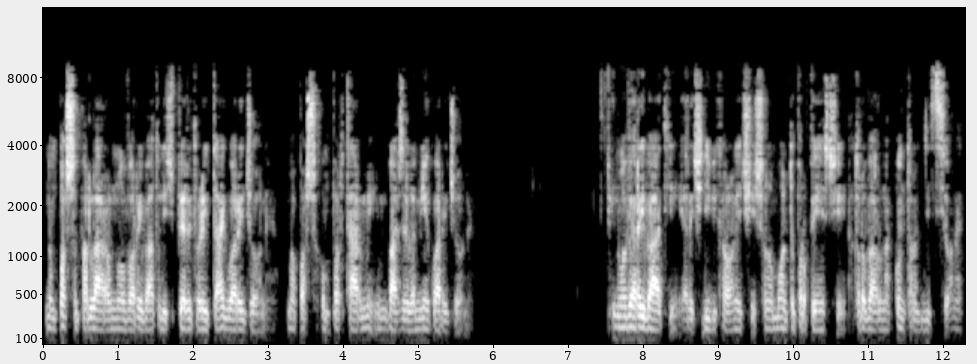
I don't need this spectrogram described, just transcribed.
Non posso parlare a un nuovo arrivato di spiritualità e guarigione, ma posso comportarmi in base alla mia guarigione. I nuovi arrivati e recidivi cronici sono molto propensi a trovare una contraddizione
